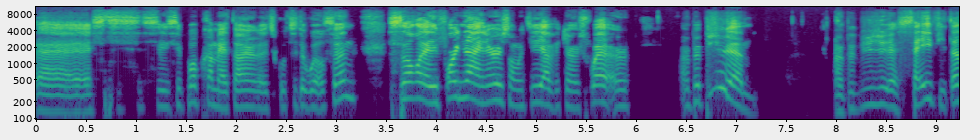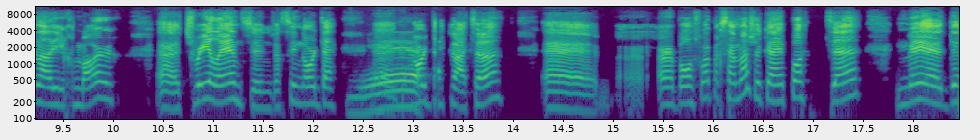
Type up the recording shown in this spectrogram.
euh, c'est- c'est c'est pas prometteur euh, du côté de Wilson. Sinon, euh, les 49ers ont été avec un choix un, un peu plus euh, un peu plus euh, safe. Ils étaient dans les rumeurs. Euh, Trey Lance, l'université North, Da- euh, Yeah. North Dakota. Euh, un, bon choix. Personnellement, je le connais pas tant, mais euh, de,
